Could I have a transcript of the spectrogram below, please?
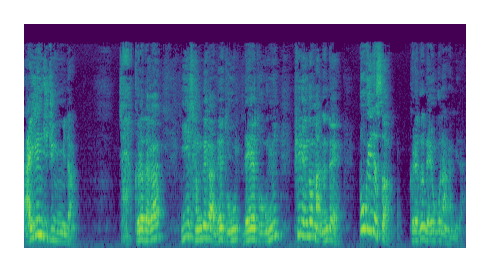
ing 중입니다. 자, 그러다가 이 상대가 내 도움, 내 도움이 필요한 건 맞는데, 뽀개졌어. 그래도 내 욕은 안 합니다.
